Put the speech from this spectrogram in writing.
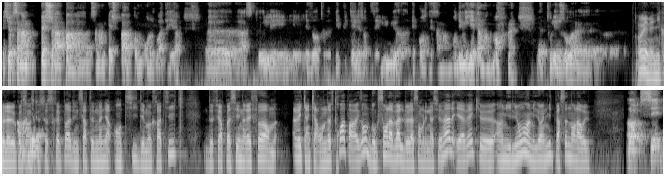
Mais sûr, ça n'empêchera pas, ça n'empêche pas, comme on le voit d'ailleurs, euh, à ce que les, les, les, autres députés, les autres élus euh, déposent des amendements, des milliers d'amendements tous les jours. Oui, mais Nicolas Lecossin, est-ce que ce serait pas d'une certaine manière antidémocratique de faire passer une réforme avec un 49-3 par exemple, donc sans l'aval de l'Assemblée nationale et avec euh, un million, un million et demi de personnes dans la rue? Alors c'est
